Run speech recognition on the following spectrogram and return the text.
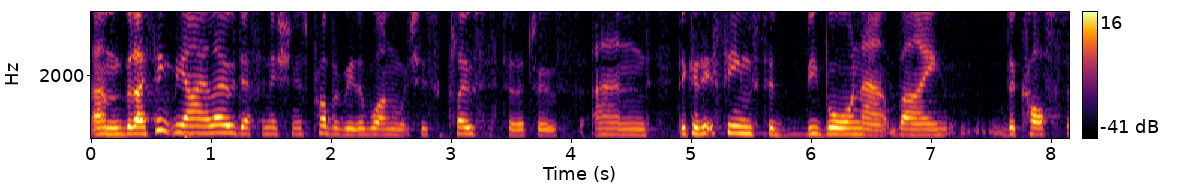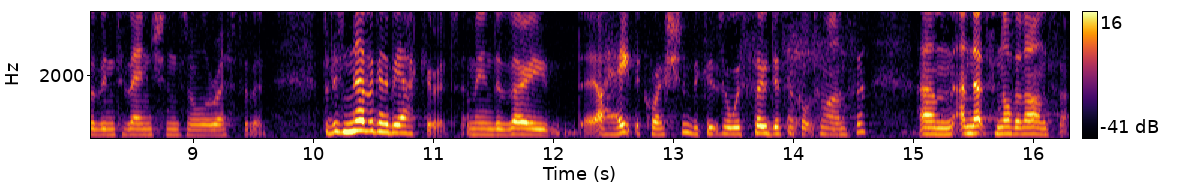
Um, but I think the ILO definition is probably the one which is closest to the truth, and because it seems to be borne out by the costs of interventions and all the rest of it. But it's never going to be accurate. I mean, the very I hate the question because it's always so difficult to answer, um, and that's not an answer.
